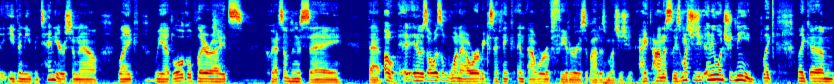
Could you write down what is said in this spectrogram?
even even 10 years from now. Like we had local playwrights who had something to say that oh it, it, was always one hour because i think an hour of theater is about as much as you I, honestly as much as you, anyone should need. Like like um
